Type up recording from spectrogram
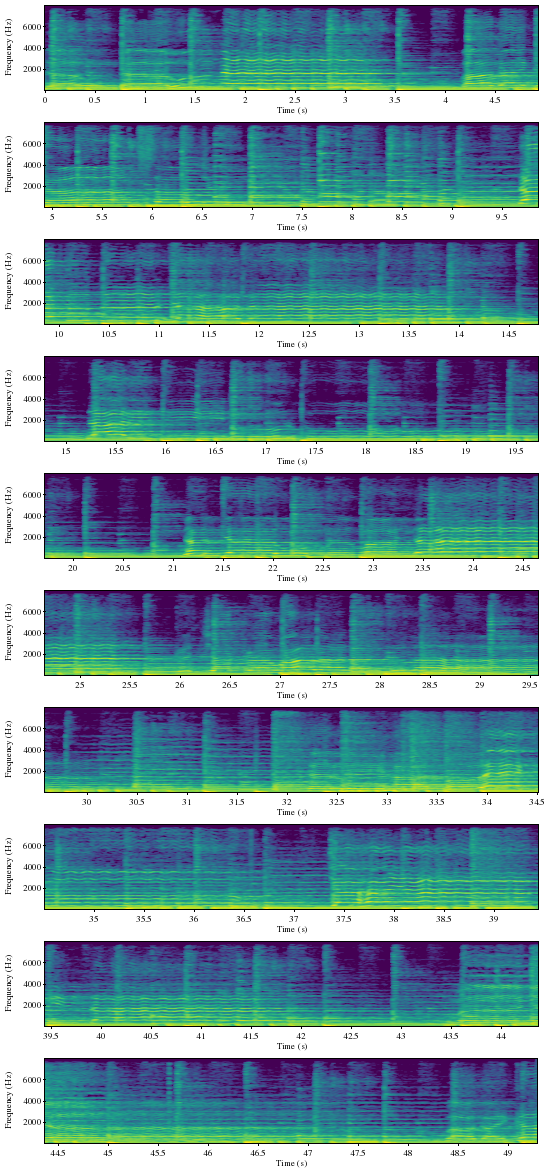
daun-daunan. Bagaikan salju. Daku terjaga dari tidurku. Dan jauh bagaikan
